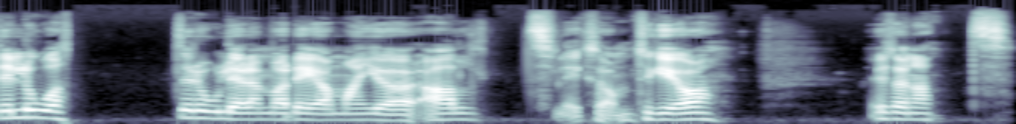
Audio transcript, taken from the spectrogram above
det låter roligare än vad det är om man gör allt, liksom, tycker jag. Utan att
